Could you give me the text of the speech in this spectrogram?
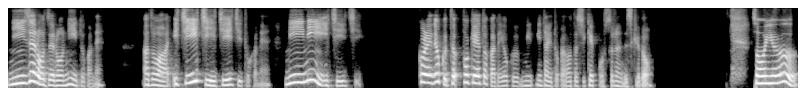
2002とかね、あとは1111とかね、2211。これよく時計とかでよく見たりとか私結構するんですけど、そういう、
